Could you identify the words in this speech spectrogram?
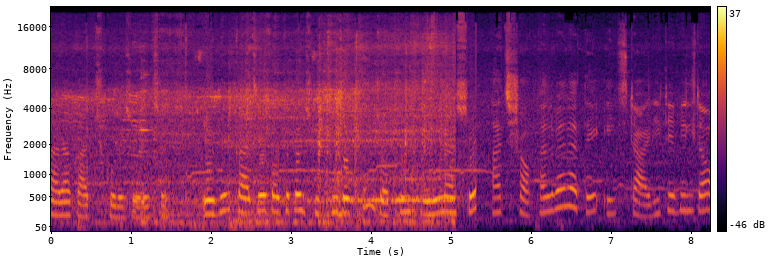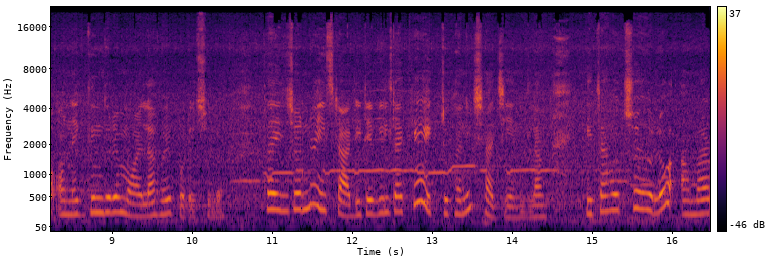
তারা কাজ করে চলেছে। এদের কাজে কতটা ঝুঁকি দেখুন, যখন ট্রেন আসে আজ সকালবেলাতে এই স্টাডি টেবিলটা অনেক দিন ধরে ময়লা হয়ে পড়েছিল। তাই জন্য এই স্টাডি টেবিলটাকে একটুখানি সাজিয়ে নিলাম। এটা হচ্ছে হলো আমার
